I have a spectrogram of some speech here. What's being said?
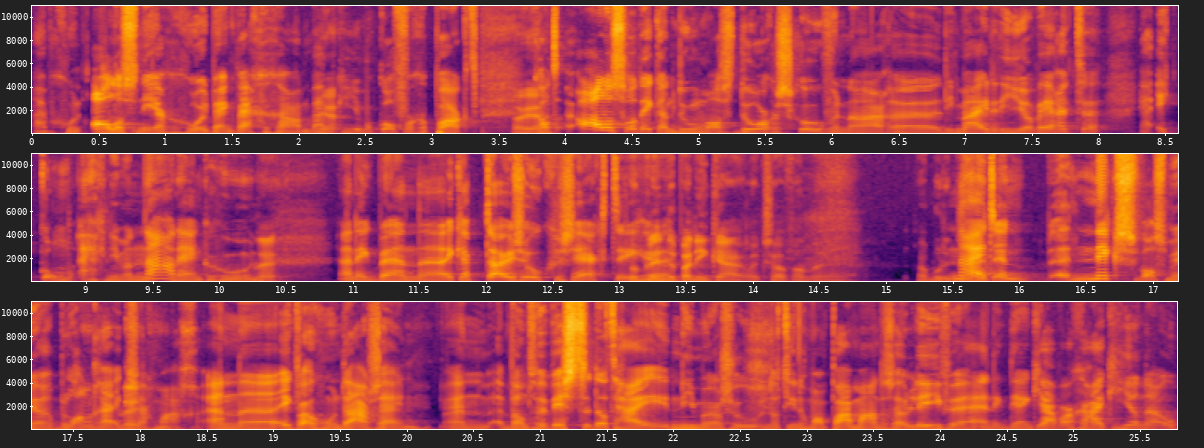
heb ik gewoon alles neergegooid, ben ik weggegaan. Ben Ja. ik hier mijn koffer gepakt. Oh, ja? Ik had alles wat ik aan het doen was doorgeschoven naar eh, die meiden die hier werkten. Ja, ik kon echt niet meer nadenken gewoon. Nee, En ik ben, eh, ik heb thuis ook gezegd tegen... blinde paniek eigenlijk. Zo van, eh, wat moet ik doen? het, en, niks was meer belangrijk, Nee. zeg maar. En ik wou gewoon daar zijn. En, want we wisten dat hij niet meer zo... dat hij nog maar een paar maanden zou leven. En ik denk, ja, waar ga ik hier nou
